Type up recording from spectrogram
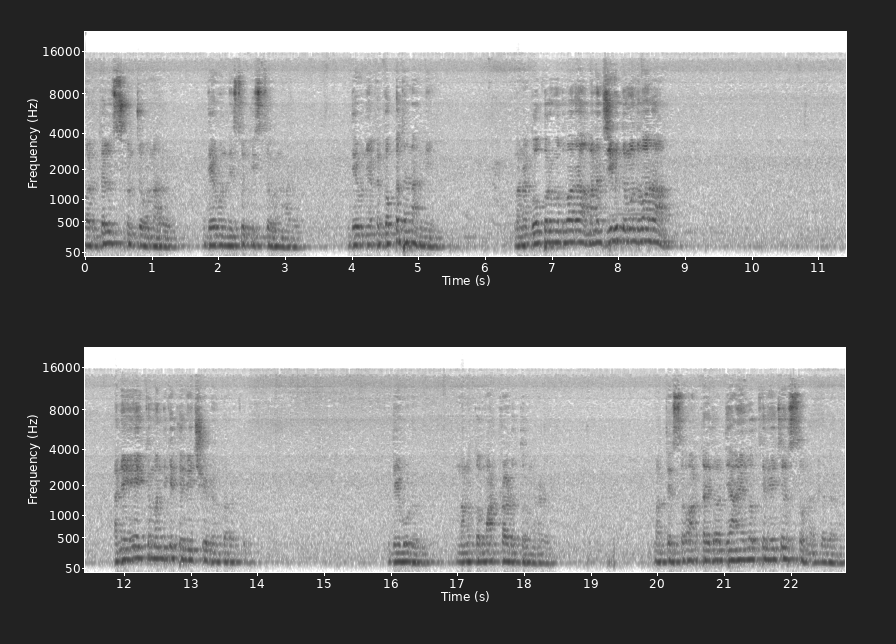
వారు తెలుసుకుంటూ ఉన్నారు. దేవుణ్ణి స్థుతిస్తూ ఉన్నారు. దేవుని యొక్క గొప్పతనాన్ని మన గోపురము ద్వారా మన జీవితము ద్వారా అనేక మందికి తెలియచేయడం కొరకు దేవుడు మనతో మాట్లాడుతున్నాడు. మత వార్త ఐదో అధ్యాయంలో తెలియజేస్తున్నట్లుగా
